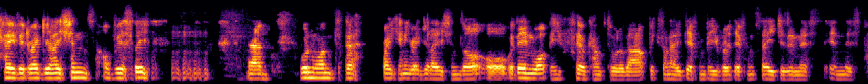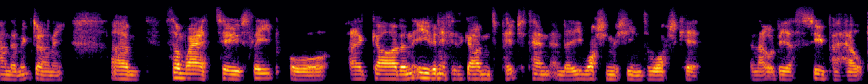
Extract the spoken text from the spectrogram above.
COVID regulations, obviously, um, wouldn't want to break any regulations or, or within what people feel comfortable about because I know different people are at different stages in this in this pandemic journey. Um, somewhere to sleep or a garden, even if it's a garden to pitch a tent and a washing machine to wash kit, and that would be a super help.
